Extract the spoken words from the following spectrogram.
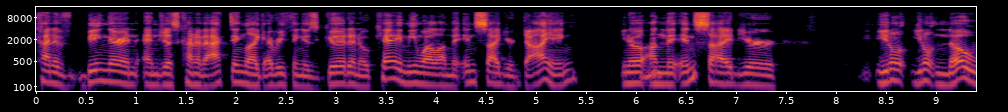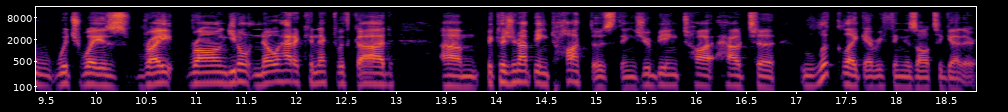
kind of being there and, and just kind of acting like everything is good and okay meanwhile on the inside you're dying you know mm-hmm. on the inside you're you don't you don't know which way is right wrong. You don't know how to connect with god um, because you're not being taught those things. You're being taught how to look like everything is all together.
